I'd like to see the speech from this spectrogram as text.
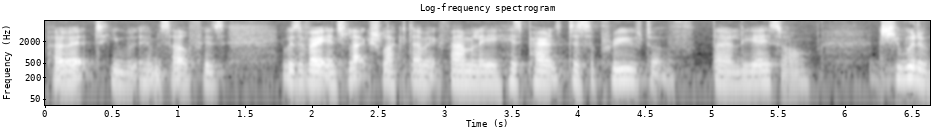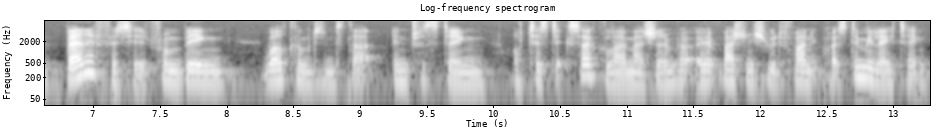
poet. He himself is. It was a very intellectual academic family. His parents disapproved of their liaison. She would have benefited from being welcomed into that interesting artistic circle, I imagine. I imagine she would have found it quite stimulating.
